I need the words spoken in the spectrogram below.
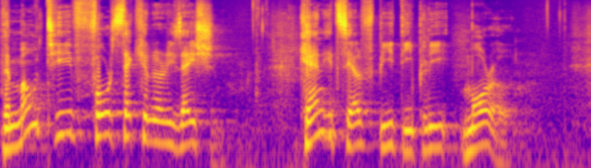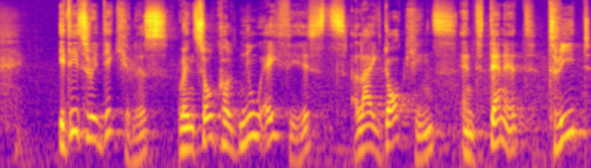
the motive for secularization can itself be deeply moral. It is ridiculous when so called new atheists like Dawkins and Dennett treat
